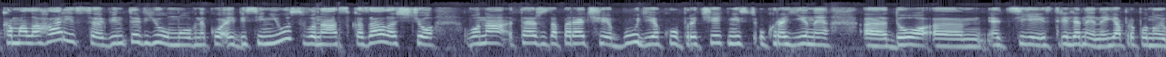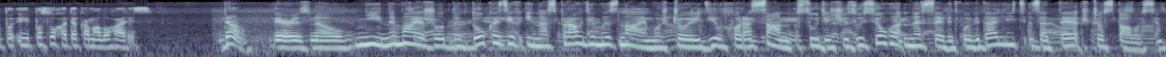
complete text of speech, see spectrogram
Камала Гарріс в інтерв'ю мовнику ABC News. Вона сказала, що вона теж заперечує будь-яку причетність України е, до е, цієї стрілянини. Я пропоную по- і послухати Камалу Гарріс. Ні, немає жодних доказів, і насправді ми знаємо, що Еділ Хорасан, судячи з усього, несе відповідальність за те, що сталося.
